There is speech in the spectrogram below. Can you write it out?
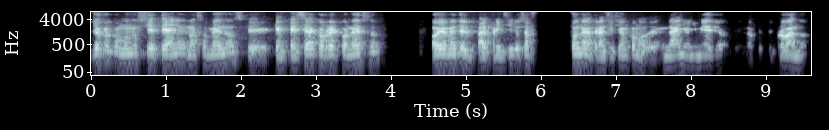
yo creo como unos siete años más o menos que, que empecé a correr con eso. Obviamente el, al principio, o sea, fue una transición como de un año y medio, lo que estoy probando,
